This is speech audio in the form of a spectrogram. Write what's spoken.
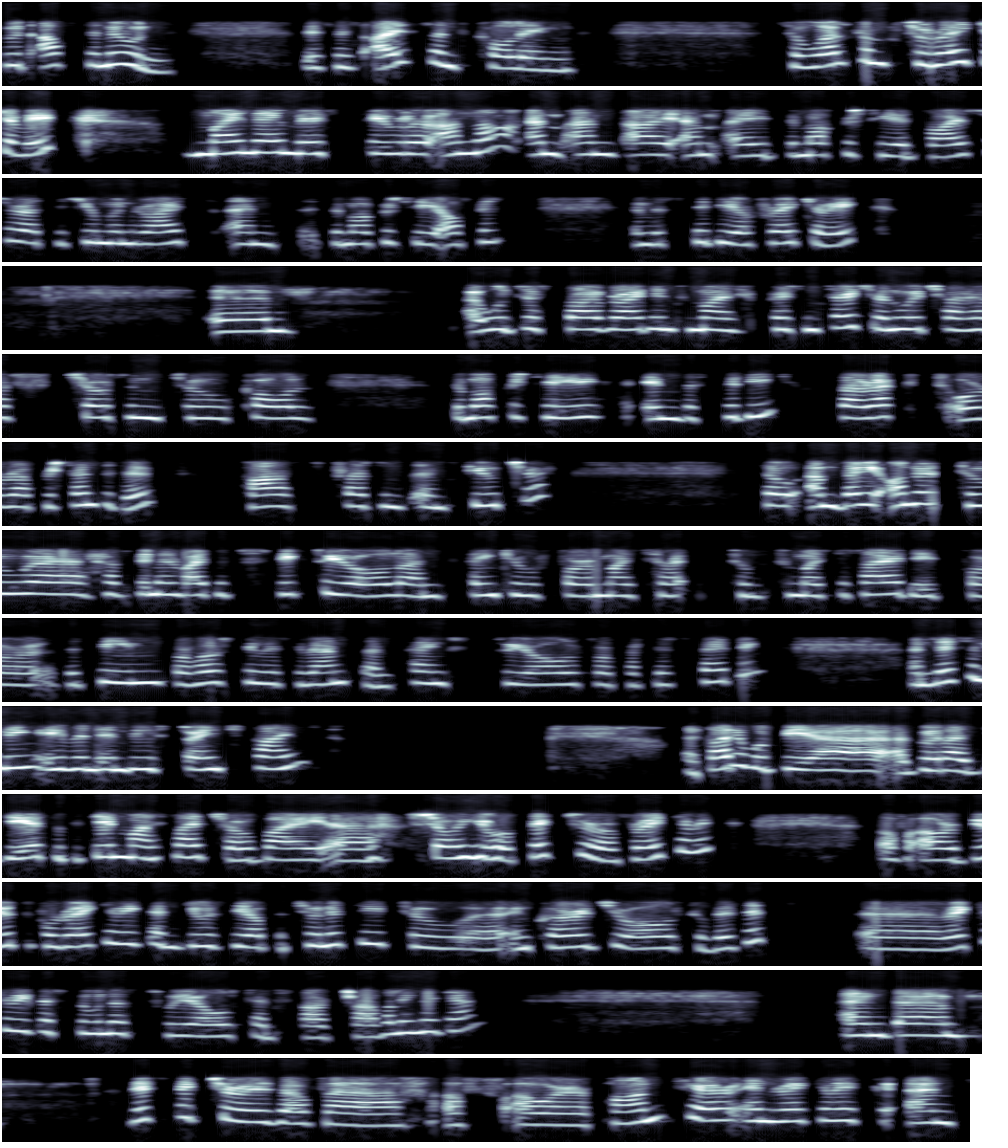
good afternoon. This is Iceland calling. So welcome to Reykjavik. My name is Sigurlaug Anna and, and I am a democracy advisor at the Human Rights and Democracy Office in the city of Reykjavik. Um, I will just dive right into my presentation, which I have chosen to call Democracy in the City, Direct or Representative, Past, Present and Future. So I'm very honored to uh, have been invited to speak to you all, and thank you for my to, to my society for the team for hosting this event, and thanks to you all for participating and listening even in these strange times. I thought it would be a, a good idea to begin my slideshow by uh, showing you a picture of Reykjavik, of our beautiful Reykjavik, and use the opportunity to uh, encourage you all to visit uh, Reykjavik as soon as we all can start traveling again. And um, this picture is of, uh, of our pond here in Reykjavik. And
